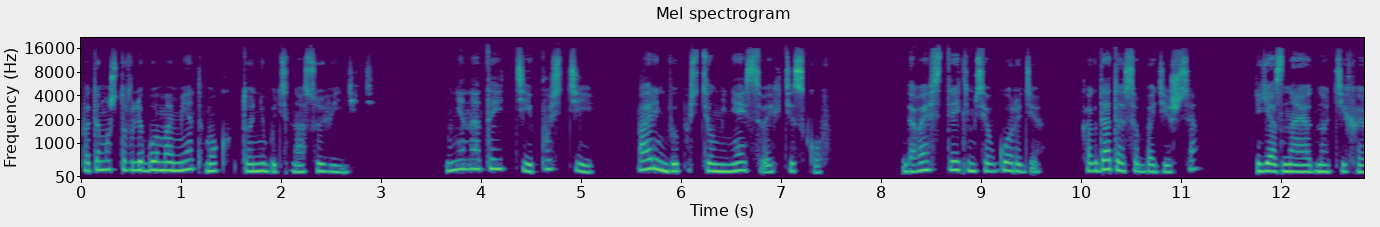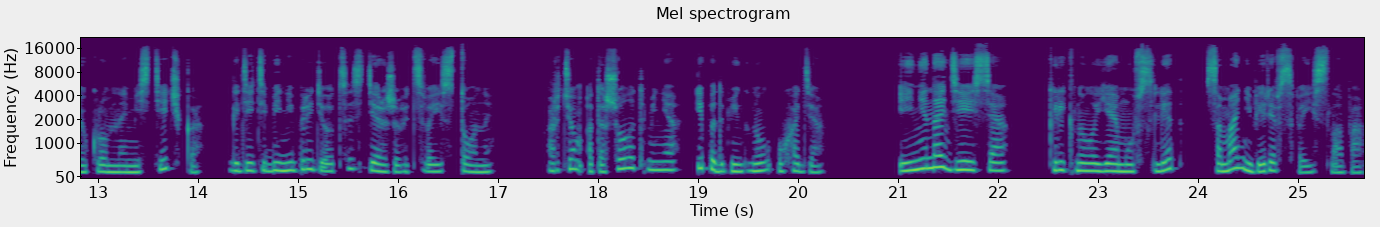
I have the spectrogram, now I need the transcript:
потому что в любой момент мог кто-нибудь нас увидеть. «Мне надо идти, пусти!» Парень выпустил меня из своих тисков. «Давай встретимся в городе. Когда ты освободишься? Я знаю одно тихое укромное местечко, где тебе не придется сдерживать свои стоны». Артем отошел от меня и подмигнул, уходя. «И не надейся!» — крикнула я ему вслед, сама не веря в свои слова.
